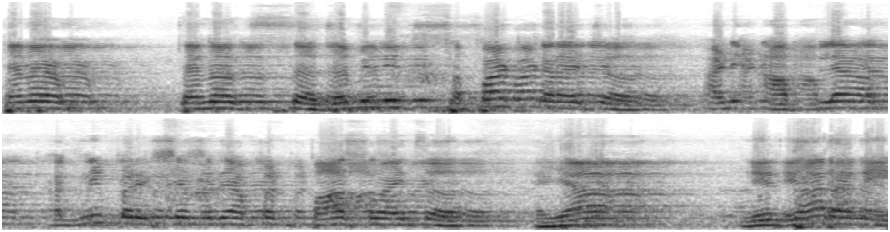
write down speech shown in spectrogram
त्यांना त्यांना जमिनीत सपाट करायचं आणि आपल्या अग्निपरीक्षेमध्ये आपण पास व्हायचं ह्या निर्धाराने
